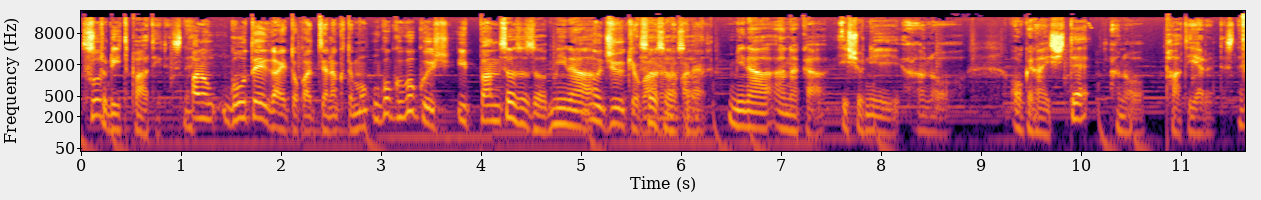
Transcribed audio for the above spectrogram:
ストリートパーティーですね。あの豪邸街とかじゃなくてもごくごく一般そうそうそう。みんなの住居がある中で。そうそうそう。みんなあなんか一緒にあのオーガナイズしてあのパーティーやるんですね。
